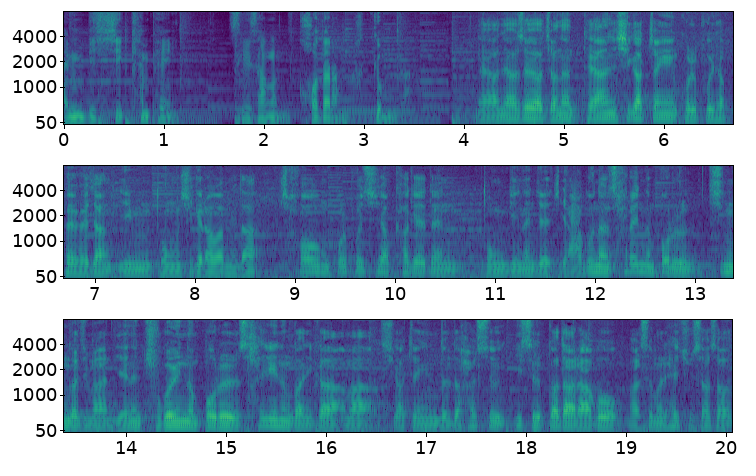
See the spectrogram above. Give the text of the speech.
MBC 캠페인 세상은 커다란 학교입니다. 네, 안녕하세요. 저는 대한시각장애인 골프협회 회장 임동식이라고 합니다. 처음 골프 시작하게 된 동기는 이제 야구는 살아있는 볼을 치는 거지만 얘는 죽어있는 볼을 살리는 거니까 아마 시각장애인들도 할 수 있을 거다라고 말씀을 해 주셔서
